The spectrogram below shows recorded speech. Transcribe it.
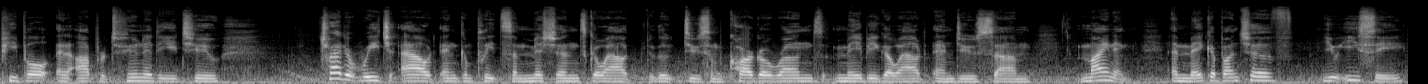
people an opportunity to try to reach out and complete some missions, go out, do some cargo runs, maybe go out and do some mining and make a bunch of UEC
